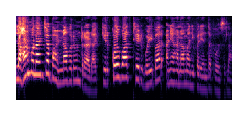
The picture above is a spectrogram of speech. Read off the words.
लहान मुलांच्या भांडणावरून राडा किरकोळ वाद थेट गोळीबार आणि हाणामारीपर्यंत पोहोचला.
